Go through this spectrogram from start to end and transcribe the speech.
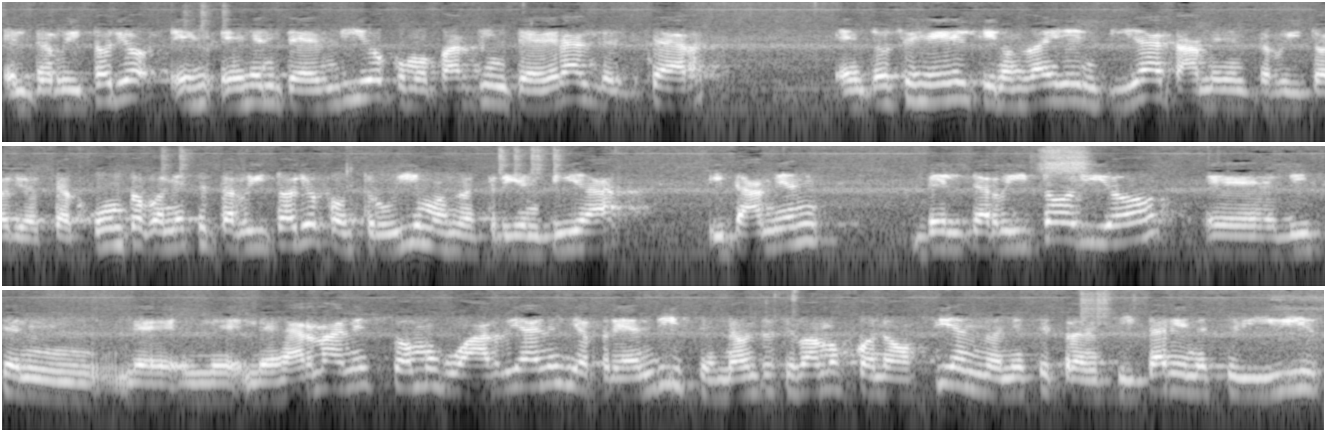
el territorio es, es, entendido como parte integral del ser, entonces es el que nos da identidad también el territorio, o sea, junto con ese territorio construimos nuestra identidad y también del territorio, eh, dicen les hermanes, somos guardianes y aprendices, ¿no? Entonces vamos conociendo en ese transitar, en ese vivir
